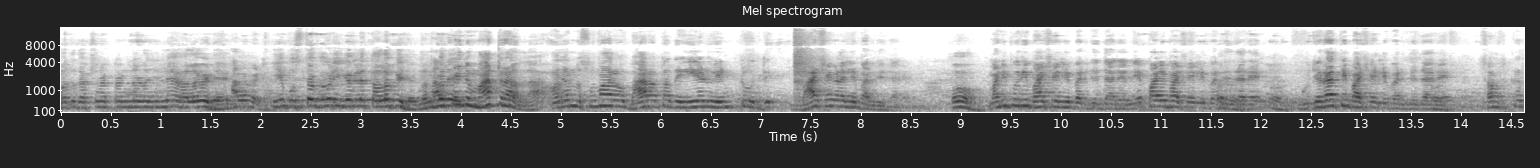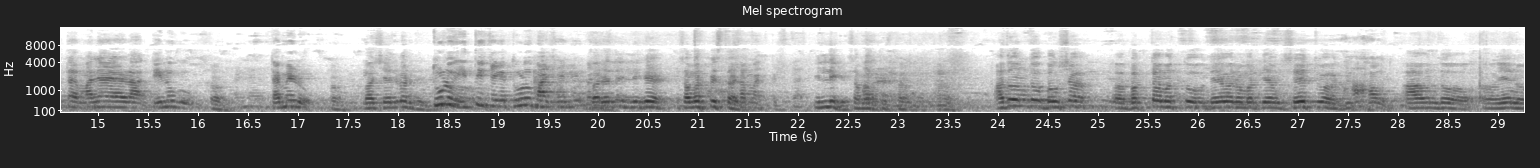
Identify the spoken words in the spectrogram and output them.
ಮತ್ತು ದಕ್ಷಿಣ ಕನ್ನಡ ಜಿಲ್ಲೆ ಹಲವೆಡೆ ಹಲವೆಡೆ. ಈ ಪುಸ್ತಕಗಳು ಈಗಾಗಲೇ ತಲುಪಿದೆ. ನನ್ನ ಮನೆ ಇದು ಮಾತ್ರ ಅಲ್ಲ ಅದನ್ನು ಸುಮಾರು ಭಾರತದ ಏಳು ಎಂಟು ದಿ- ಭಾಷೆಗಳಲ್ಲಿ ಬರೆದಿದ್ದಾರೆ. ಓ. ಮಣಿಪುರಿ ಭಾಷೆಯಲ್ಲಿ ಬರೆದಿದ್ದಾರೆ ನೇಪಾಳಿ ಭಾಷೆಯಲ್ಲಿ ಬರೆದಿದ್ದಾರೆ ಗುಜರಾತಿ ಭಾಷೆಯಲ್ಲಿ ಬರೆದಿದ್ದಾರೆ ಸಂಸ್ಕೃತ ಮಲಯಾಳ ತೆಲುಗು ಹ. ತಮಿಳು ಹ, ಭಾಷೆಯಲ್ಲಿ ಬರೆದಿದೆ. ತುಳು ಇತ್ತೀಚೆಗೆ ತುಳು ಭಾಷೆಯಲ್ಲಿ. ಬರೆದು ಇಲ್ಲಿಗೆ ಸಮರ್ಪಿಸ್ತಾ ಇದೆ ಸಮರ್ಪಿಸ್ತಾರೆ ಇಲ್ಲಿಗೆ ಸಮರ್ಪಿಸ್ತಾ ಇದೆ ಅದೊಂದು ಬಹುಶಃ ಭಕ್ತ ಮತ್ತು ದೇವರ ಮಧ್ಯೆ ಒಂದು ಸೇತುವಾಗಿ ಆಗಿ ಹೌದು. ಆ ಒಂದು ಏನು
